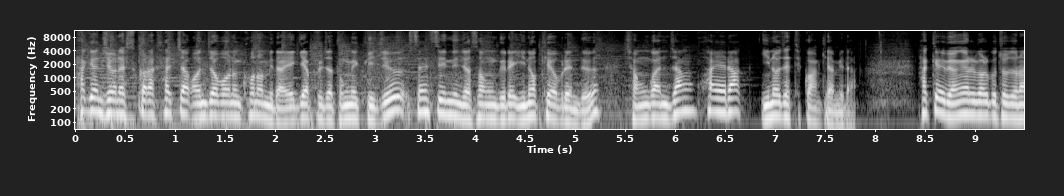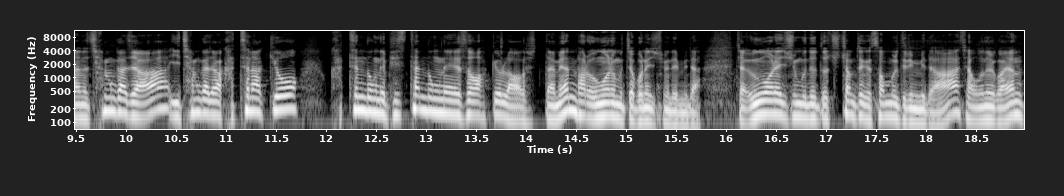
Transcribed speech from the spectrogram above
학연 지원의 숟가락 살짝 얹어보는 코너입니다. 애기야 풀자 동네 퀴즈. 센스 있는 여성들의 이너케어 브랜드 정관장 화해락 이너제틱과 함께합니다. 학교의 명예를 걸고 조절하는 참가자, 이 참가자와 같은 학교, 같은 동네, 비슷한 동네에서 학교를 나오셨다면 바로 응원의 문자 보내주시면 됩니다. 자, 응원해주신 분들도 추첨 통해 선물 드립니다. 자, 오늘 과연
